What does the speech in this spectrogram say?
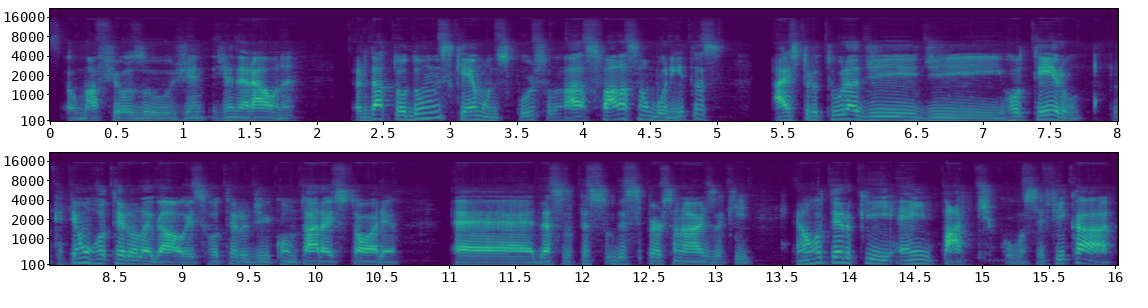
ser o mafioso gen general, né? Ele dá todo um esquema, um discurso. As falas são bonitas, a estrutura de, de roteiro, porque tem um roteiro legal, esse roteiro de contar a história é, dessas desses personagens aqui. É um roteiro que é empático, você fica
